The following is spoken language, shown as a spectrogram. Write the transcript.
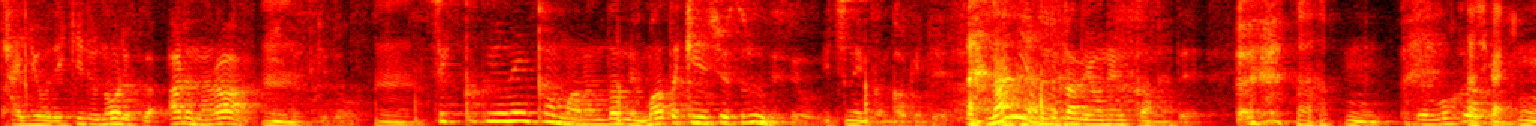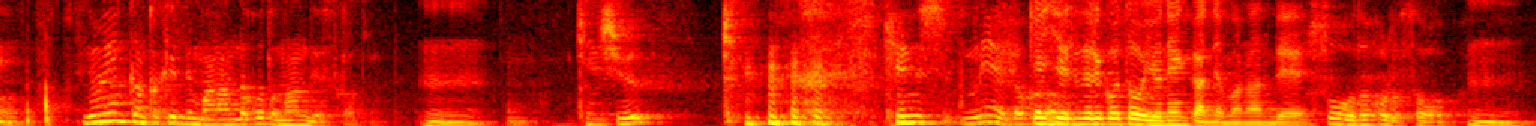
対応できる能力があるならいいんですけど、うん。せっかく4年間学んだんでまた研修するんですよ1年間かけて。何やってたの4年間って、うん、で僕は確かに。うん、4年間かけて学んだこと何ですかと思って、うん。うん。研修？研修ねだから。研修することを4年間で学んで。そうだからさうん。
